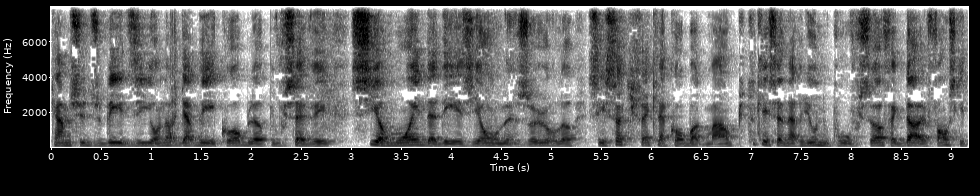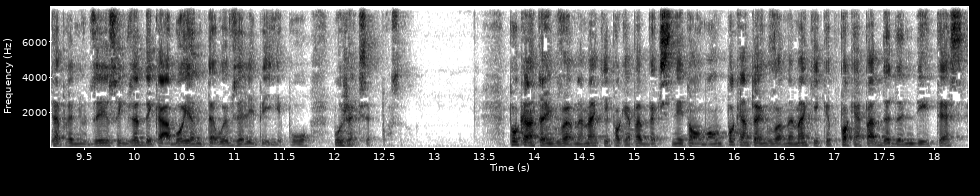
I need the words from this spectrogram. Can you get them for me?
quand M. Dubé dit, on a regardé les courbes, là, puis vous savez, s'il y a moins d'adhésion aux mesures, là, c'est ça qui fait que la courbe augmente. Puis tous les scénarios nous prouvent ça. Fait que dans le fond, ce qu'il est après nous dire, c'est que vous êtes des cowboys en Ottawa, vous allez payer pour. Moi, j'accepte pas ça. Pas quand tu as un gouvernement qui n'est pas capable de vacciner ton monde, pas quand tu as un gouvernement qui n'est pas capable de donner des tests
